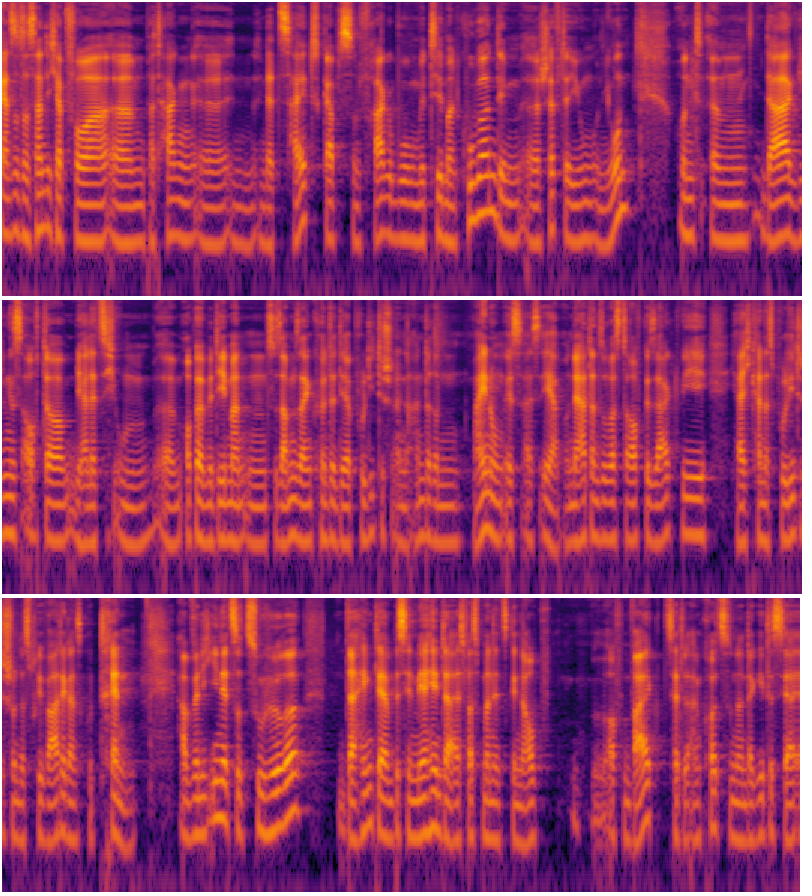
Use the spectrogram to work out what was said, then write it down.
Ganz interessant, ich habe vor äh, ein paar Tagen äh, in, in, der Zeit gab es so einen Fragebogen mit Tilman Kuban, dem äh, Chef der Jungen Union. Und ähm, da ging es auch da, ja, letztlich um, ähm, ob er mit jemandem zusammen sein könnte, der politisch in einer anderen Meinung ist als er. Und er hat dann sowas darauf gesagt wie, ja, ich kann das Politische und das Private ganz gut trennen. Aber wenn ich ihn jetzt so zuhöre, da hängt er ein bisschen mehr hinter, als was man jetzt genau auf dem Wahlzettel ankreuzt, sondern da geht es ja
